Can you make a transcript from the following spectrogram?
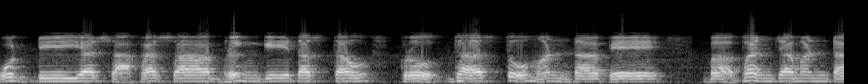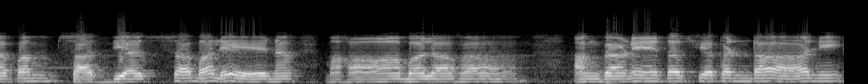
उड्डीय सहसा भृङ्गितस्थौ क्रुद्धस्तु मण्डपे बभञ्जमण्डपं सद्यः सबलेन महाबलः। अङ्गणे तस्य खण्डानि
